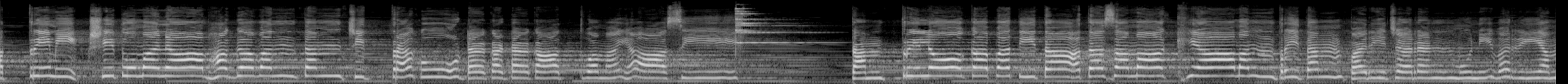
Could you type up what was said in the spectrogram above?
अत्रिमीक्षितुमना भगवन्तं चित्रकूटकटकात्वमयासि तं त्रिलोकपतितातसमाख्यामन्त्रितं परिचरन् मुनिवर्यं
